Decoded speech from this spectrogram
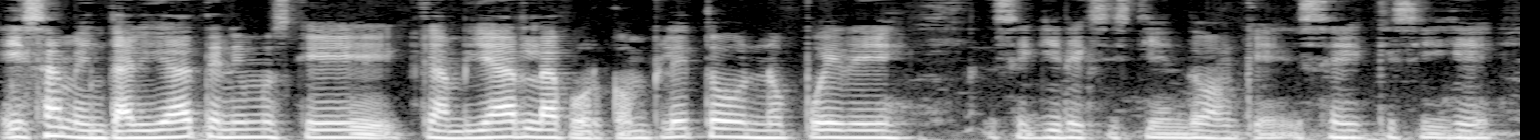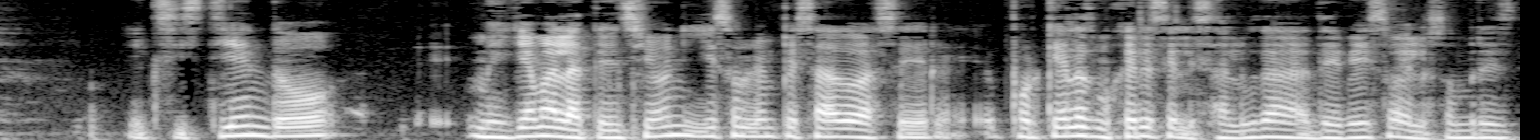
esa mentalidad tenemos que cambiarla por completo, no puede seguir existiendo, aunque sé que sigue existiendo. Me llama la atención y eso lo he empezado a hacer. ¿Por qué a las mujeres se les saluda de beso, a los hombres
